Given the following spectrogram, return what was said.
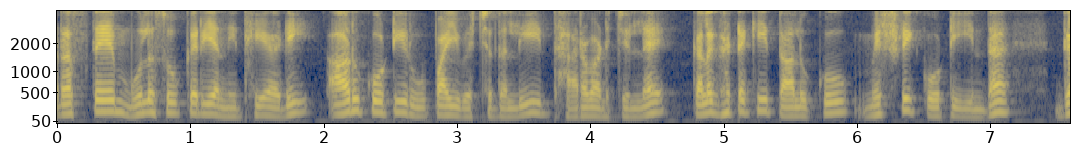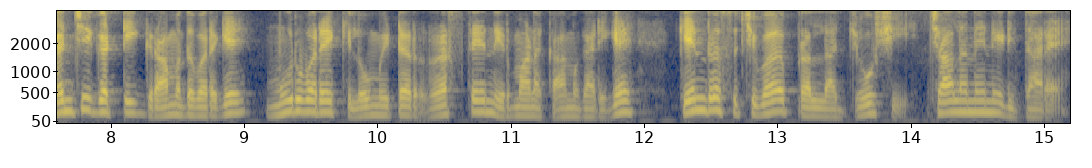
ರಸ್ತೆ ಮೂಲಸೌಕರ್ಯ ನಿಧಿಯಡಿ ಆರು ಕೋಟಿ ರೂಪಾಯಿ ವೆಚ್ಚದಲ್ಲಿ ಧಾರವಾಡ ಜಿಲ್ಲೆ, ಕಲಘಟಕಿ ತಾಲೂಕು ಮಿಶ್ರಿಕೋಟಿಯಿಂದ ಗಂಜಿಗಟ್ಟಿ ಗ್ರಾಮದವರೆಗೆ ಮೂರುವರೆ ಕಿಲೋಮೀಟರ್ ರಸ್ತೆ ನಿರ್ಮಾಣ ಕಾಮಗಾರಿಗೆ ಕೇಂದ್ರ ಸಚಿವ ಪ್ರಹ್ಲಾದ್ ಜೋಶಿ ಚಾಲನೆ ನೀಡಿದ್ದಾರೆ.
